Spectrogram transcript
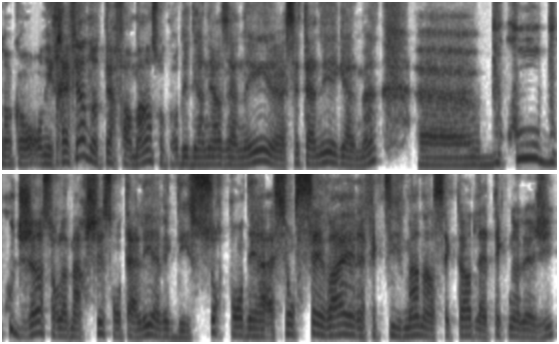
Donc, on, est très fiers de notre performance au cours des dernières années, euh, cette année également. Beaucoup, beaucoup de gens sur le marché sont allés avec des surpondérations sévères, effectivement, dans le secteur de la technologie.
